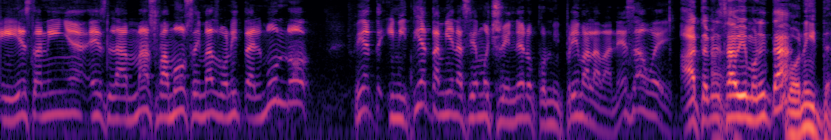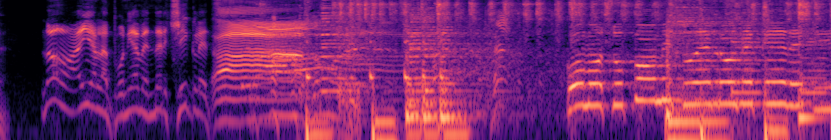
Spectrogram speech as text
Y esta niña es la más famosa y más bonita del mundo. Fíjate, y mi tía también hacía mucho dinero con mi prima la Vanessa, güey. Ah, ¿también estaba bien bonita? Bonita. No, a ella la ponía a vender chiclets. Ah. Como supo mi suegro de que de ti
